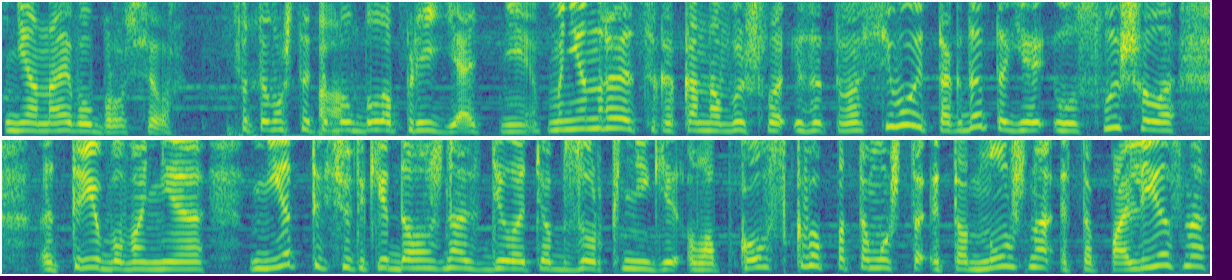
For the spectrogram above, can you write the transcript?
не она его бросила. Потому что это А. бы было приятнее. Мне нравится, как она вышла из этого всего, и тогда-то я и услышала э, требование: нет, ты все-таки должна сделать обзор книги Лобковского, потому что это нужно, это полезно.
